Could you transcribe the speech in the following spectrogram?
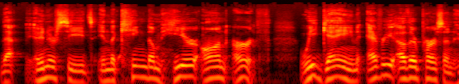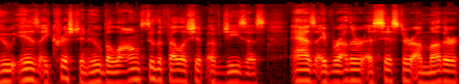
that intercedes in the kingdom here on earth we gain every other person who is a Christian, who belongs to the fellowship of Jesus, as a brother, a sister, a mother,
